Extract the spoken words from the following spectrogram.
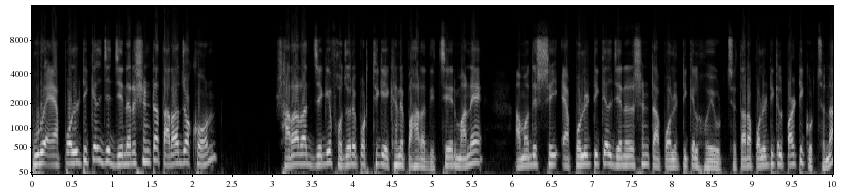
পুরো অ্যাপলিটিক্যাল যে জেনারেশনটা তারা যখন সারা রাত জেগে ফজরের পর থেকে এখানে পাহারা দিচ্ছে, এর মানে আমাদের সেই অ্যাপলিটিক্যাল জেনারেশনটা পলিটিক্যাল হয়ে উঠছে। তারা পলিটিক্যাল পার্টি করছে না,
